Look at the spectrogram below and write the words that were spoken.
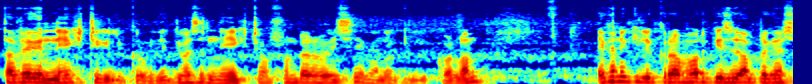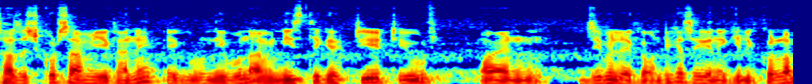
তারপরে এখানে নেক্সটে ক্লিক করব। দেখতে পাচ্ছেন? নেক্সট অপশনটা রয়েছে, এখানে ক্লিক করলাম। এখানে ক্লিক করার পর কিছু আপনাকে সাজেস্ট করছে, আমি এখানে এগুলো নিব না। আমি নিচ থেকে create your own Gmail account ঠিক আছে? এখানে ক্লিক করলাম।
